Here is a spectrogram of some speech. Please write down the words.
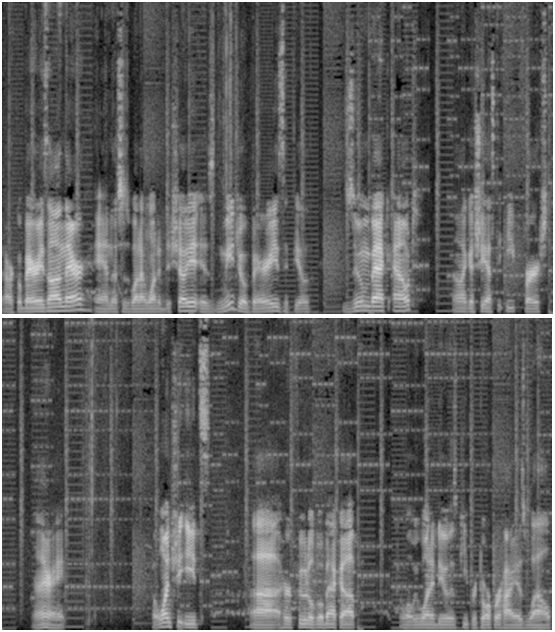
Narco berries on there, and this is what I wanted to show you, is Mejo berries. If you zoom back out, I guess she has to eat first. Alright. But once she eats, uh, her food will go back up. And what we want to do is keep her torpor high as well.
